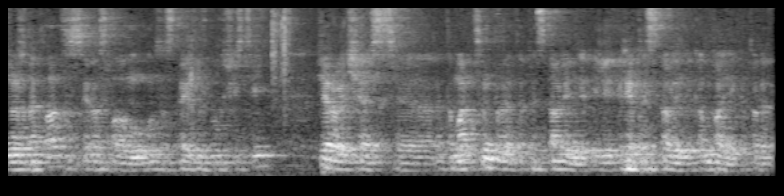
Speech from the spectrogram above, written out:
наш доклад с Ярославом он состоит из двух частей. Первая часть э, – это маркетинговое, это представление или репредставление компании, которая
